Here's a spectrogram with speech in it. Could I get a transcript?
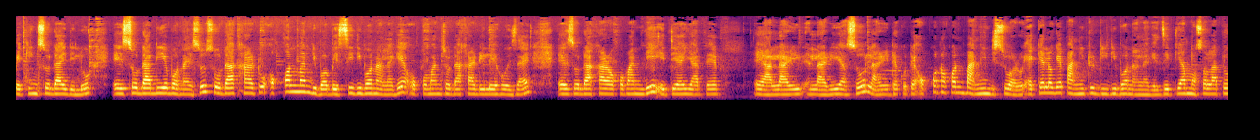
বেকিং চ'ডাই দিলোঁ। এই চ'ডা দিয়ে বনাইছোঁ। চ'ডা খাৰটো অকণমান দিব বেছি দিব নালাগে। অকণমান চ'ডা খাৰ দিলেই হৈ যায়। এই চ'ডা খাৰ অকণমান দি এতিয়া ইয়াতে এয়া লাৰি লাৰি আছোঁ। লাৰি থাকোঁতে অকণ অকণ পানী দিছোঁ আৰু। একেলগে পানীটো দি দিব নালাগে। যেতিয়া মছলাটো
